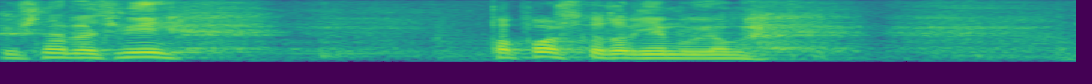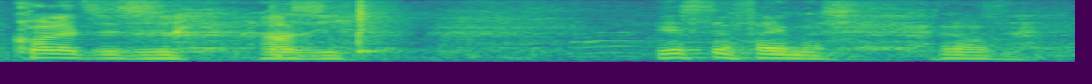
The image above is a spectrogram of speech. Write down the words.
już nawet mi po polsku do mnie mówią koledzy z Azji. Jestem famous, prawda.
